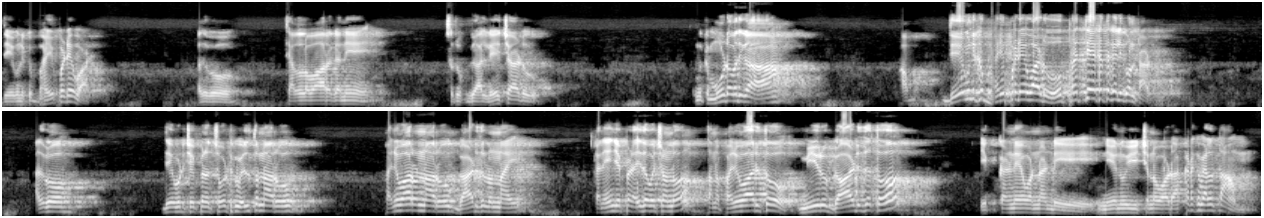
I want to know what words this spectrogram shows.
దేవునికి భయపడేవాడు. అదిగో తెల్లవారగానే చురుకుగా లేచాడు. ఇక మూడవదిగా దేవునికి భయపడేవాడు ప్రత్యేకత కలిగి ఉంటాడు. అదిగో దేవుడు చెప్పిన చోటుకు వెళ్తున్నారు. పనివారు ఉన్నారు గాడిదలు ఉన్నాయి కానీ ఏం చెప్పాడు ఐదో వచనంలో? తన పనివారితో మీరు గాడిదతో ఇక్కడనే ఉండండి. నేను ఈ చిన్నవాడు అక్కడికి వెళ్తాం.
